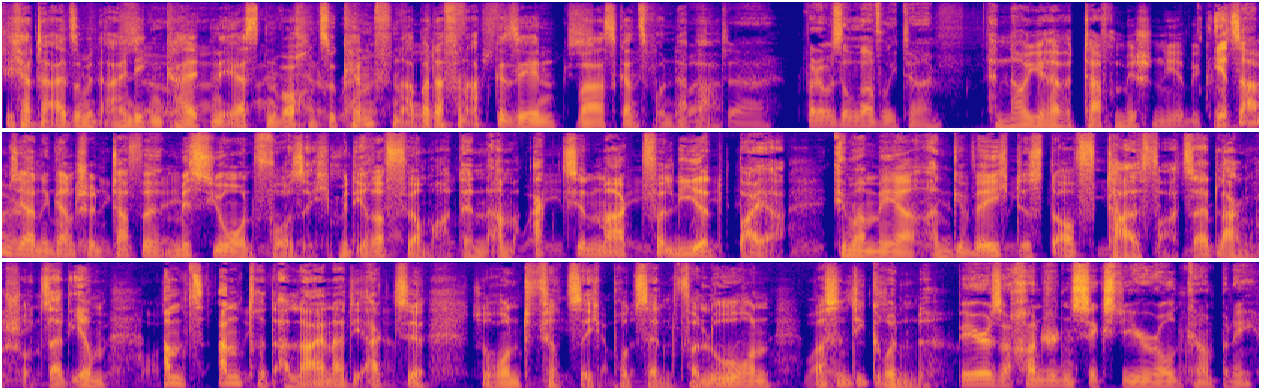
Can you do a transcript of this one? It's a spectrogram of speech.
Ich hatte also mit einigen kalten ersten Wochen zu kämpfen, aber davon abgesehen war es ganz wunderbar. Uh, but it was a lovely time. And now you have a tough mission here because Jetzt haben Sie eine ganz schön taffe Mission vor sich mit Ihrer Firma, denn am Aktienmarkt verliert Bayer immer mehr an Gewicht, ist auf Talfahrt seit langem schon. Seit Ihrem Amtsantritt allein hat die Aktie so rund 40 Prozent verloren. Was sind die Gründe? Bayer is a 160 year old company.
